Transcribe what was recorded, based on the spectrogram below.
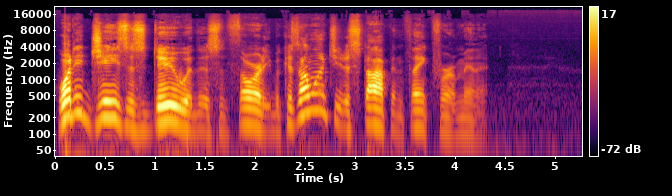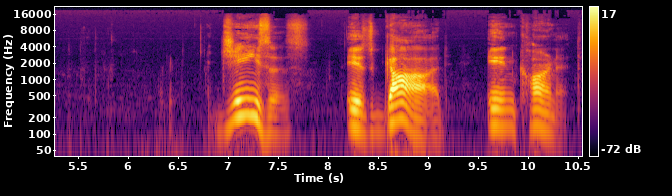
what did Jesus do with this authority? Because I want you to stop and think for a minute. Jesus is God incarnate,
